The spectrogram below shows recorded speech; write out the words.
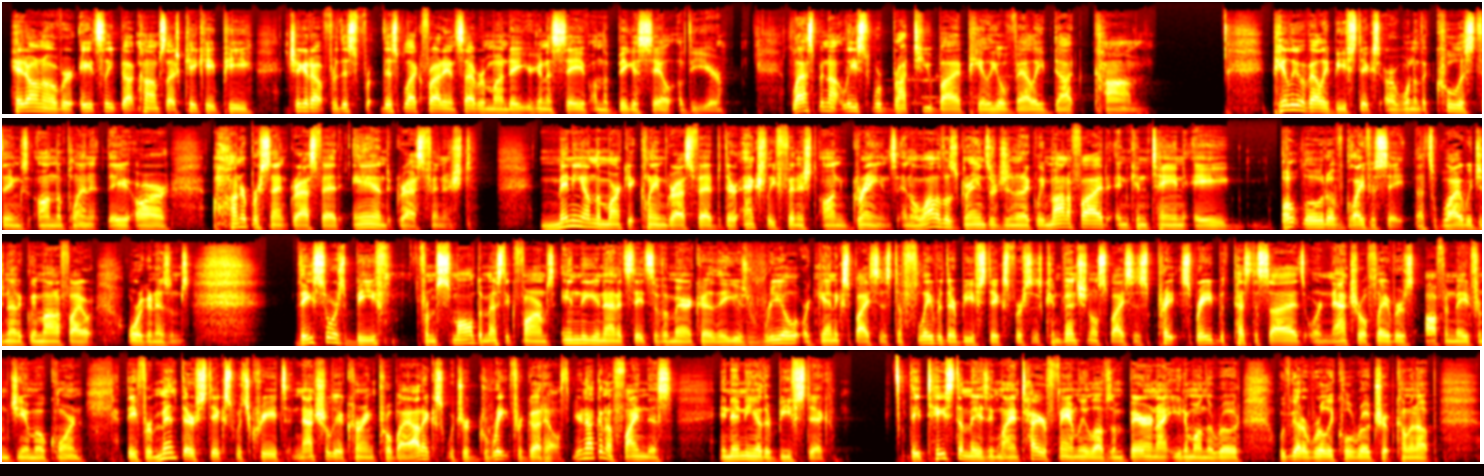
head on over 8sleep.com slash kkp check it out for this this black friday and cyber monday you're going to save on the biggest sale of the year last but not least we're brought to you by paleovalley.com Paleo Valley beef sticks are one of the coolest things on the planet. They are 100% grass fed and grass finished. Many on the market claim grass fed, but they're actually finished on grains. And a lot of those grains are genetically modified and contain a boatload of glyphosate. That's why we genetically modify organisms. They source beef from small domestic farms in the United States of America. They use real organic spices to flavor their beef sticks versus conventional spices pra- sprayed with pesticides or natural flavors, often made from GMO corn. They ferment their sticks, which creates naturally occurring probiotics, which are great for gut health. You're not going to find this in any other beef stick. They taste amazing. My entire family loves them. Bear and I eat them on the road. We've got a really cool road trip coming up,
